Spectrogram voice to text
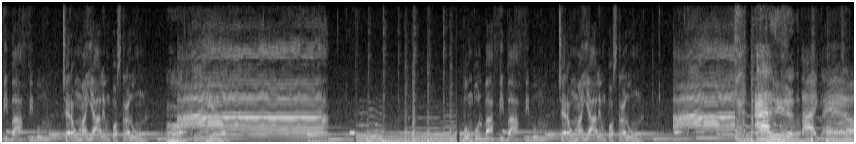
baffi baffi bum. C'era un maiale un po' stralun. โอ้ตัวเฮียวะ Ah! Bumbul baffi baffi bum. C'era un maiale un po' stralun. Ah! อ้าเฮือกูตายอีกแล้ว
